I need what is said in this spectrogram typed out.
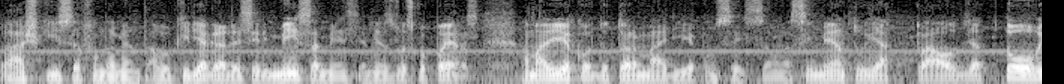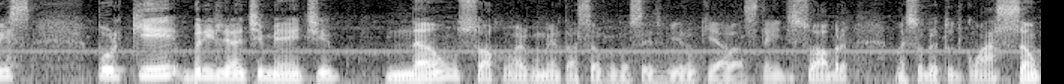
Eu acho que isso é fundamental. Eu queria agradecer imensamente as minhas duas companheiras, a Maria, a doutora Maria Conceição Nascimento e a Cláudia Torres, porque brilhantemente, não só com a argumentação que vocês viram que elas têm de sobra, mas sobretudo com a ação,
